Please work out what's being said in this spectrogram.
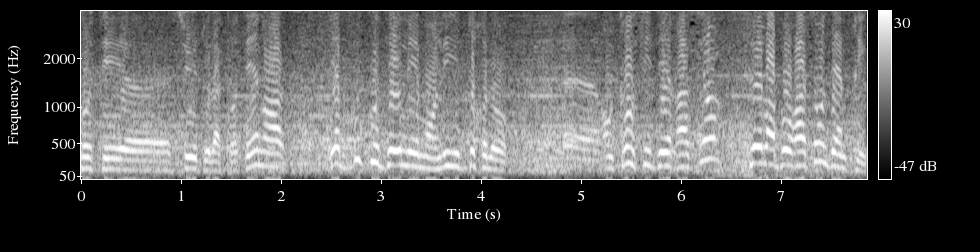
côté euh, sud ou la côté nord. Il y a beaucoup d'éléments liés euh, en considération l'élaboration d'un prix.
